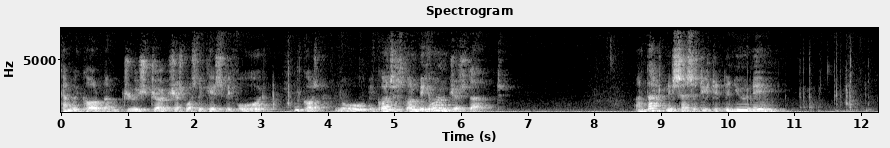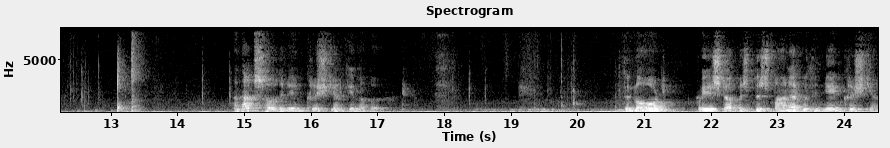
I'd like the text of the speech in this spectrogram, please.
Can we call them Jewish church, as was the case before? Because, no, because it's gone beyond just that. And that necessitated the new name. And that's how the name Christian came about. The Lord raised up this banner with the name Christian,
